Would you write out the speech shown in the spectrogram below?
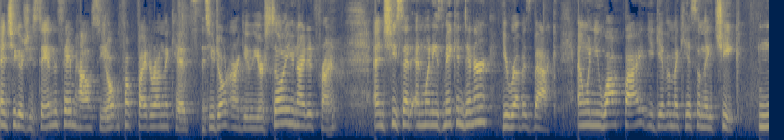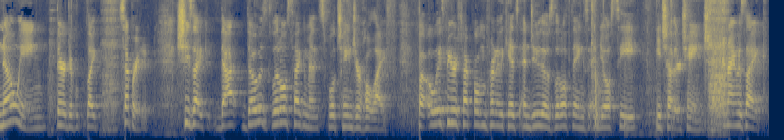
And she goes, you stay in the same house. You don't fight around the kids. You don't argue. You're still a united front. And she said, and when he's making dinner, you rub his back. And when you walk by, you give him a kiss on the cheek. Knowing they're like separated, she's like that. Those little segments will change your whole life. But always be respectful in front of the kids and do those little things, and you'll see each other change. And I was like,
